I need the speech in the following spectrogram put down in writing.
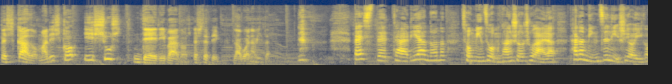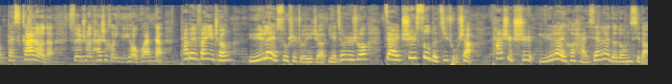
pescado, marisco y sus derivados, es decir, la buena vida. pescetariano 呢，从名字我们刚刚说出来了，它的名字里是有一个 pescado 的，所以说它是和鱼有关的。它被翻译成鱼类素食主义者，也就是说，在吃素的基础上，它是吃鱼类和海鲜类的东西的。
